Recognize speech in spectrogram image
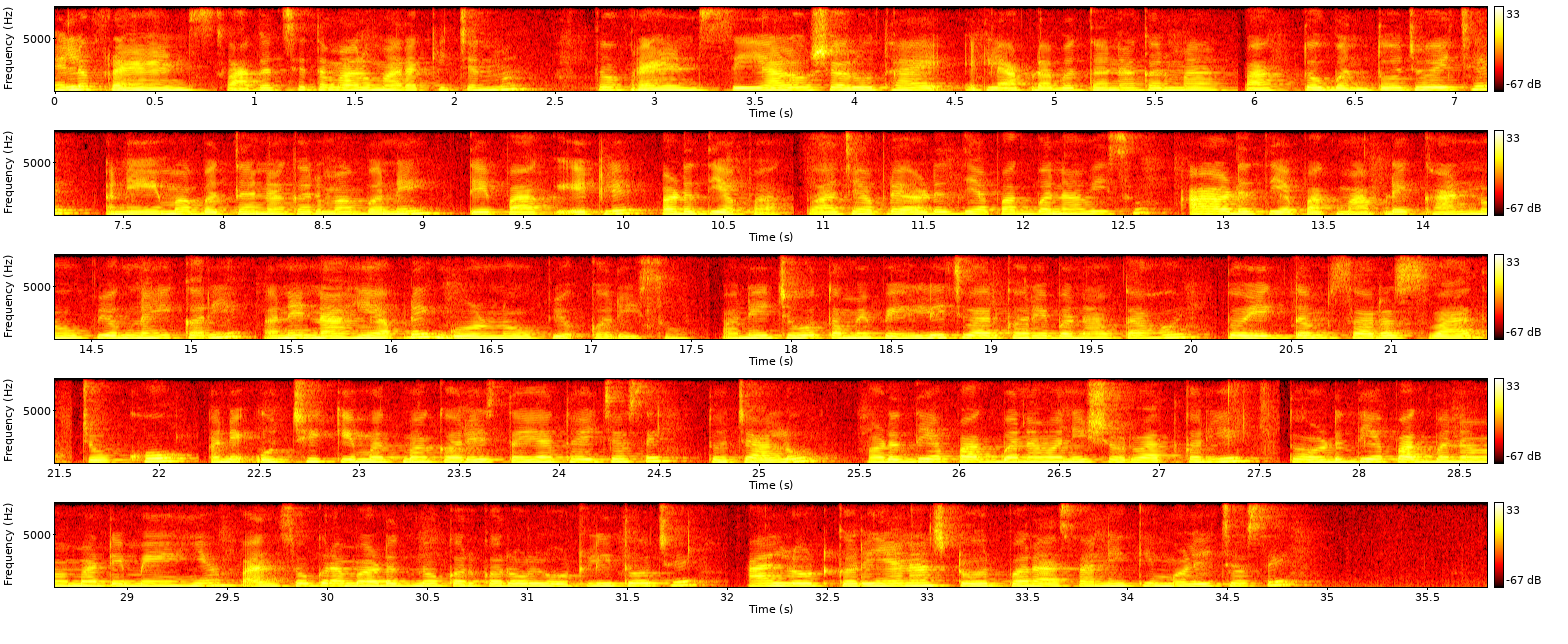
Hello friends, સ્વાગત છે તમારું મારા કિચનમાં. તો ફ્રેન્ડ્સ, શિયાળો શરૂ થાય એટલે આપણા બધાના ઘરમાં પાક તો બનતો જ હોય છે અને એમાં બધાના ઘરમાં બને તે પાક એટલે અડદિયા પાક. તો આજે આપણે અડદિયા પાક બનાવીશું. આ અડદિયા પાકમાં આપણે ખાંડનો ઉપયોગ નહીં કરીએ અને નાહી આપણે ગોળનો ઉપયોગ કરીશું. અને જો તમે પહેલી જ વાર ઘરે બનાવતા હોય તો એકદમ સરસ સ્વાદ ચોખ્ખો અને ઓછી કિંમતમાં ઘરે જ તૈયાર થઈ જશે. તો ચાલો અડદિયા પાક બનાવવાની શરૂઆત કરીએ. તો અડદિયા પાક બનાવવા માટે મેં અહીંયા પાંચસો ગ્રામ અડદનો કરકરો લોટ લીધો છે. આ લોટ કરિયાણા સ્ટોર પર આસાનીથી મળી જશે.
